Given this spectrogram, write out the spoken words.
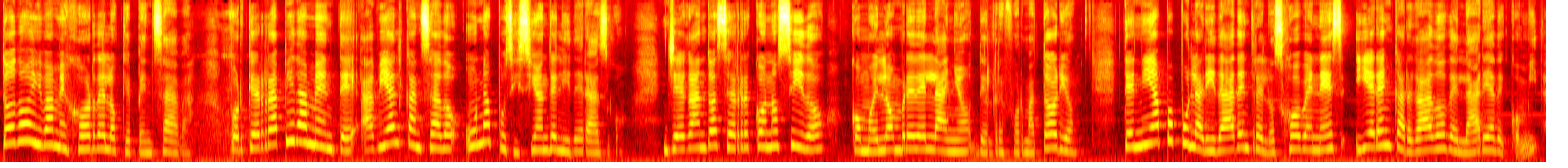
todo iba mejor de lo que pensaba, porque rápidamente había alcanzado una posición de liderazgo, llegando a ser reconocido como el hombre del año del reformatorio. Tenía popularidad entre los jóvenes y era encargado del área de comida.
